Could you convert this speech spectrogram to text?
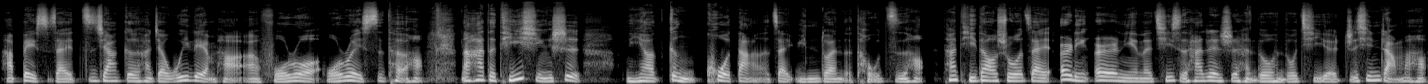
他 base 在芝加哥，他叫 William 哈啊佛若佛瑞斯特哈。那他的提醒是。你要更扩大了在云端的投资哈。他提到说，在二零二二年呢，其实他认识很多很多企业执行长嘛哈。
